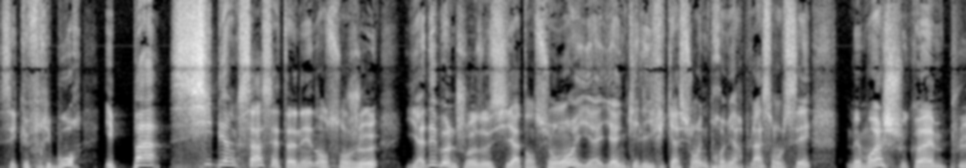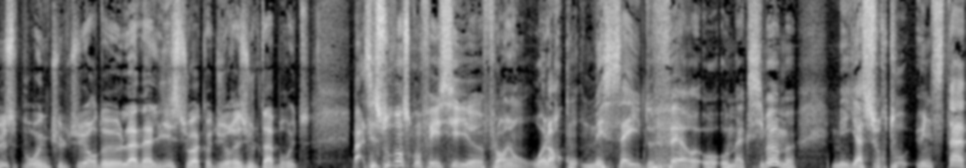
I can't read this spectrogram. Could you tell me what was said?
c'est que Fribourg est pas si bien que ça cette année dans son jeu. Il y a des bonnes choses aussi, attention. Il y a, une qualification, une première place, on le sait. Mais moi, je suis quand même plus pour une culture de l'analyse, tu vois, que du résultat brut. Bah, c'est souvent ce qu'on fait ici, euh, Florian, ou alors qu'on essaye de faire au, au maximum, mais il y a surtout une stat,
